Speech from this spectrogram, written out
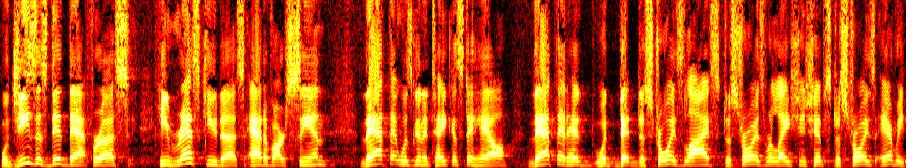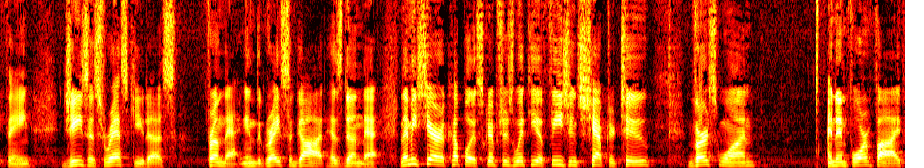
Well, Jesus did that for us. He rescued us out of our sin, that that was going to take us to hell, that that had would, that destroys lives, destroys relationships, destroys everything. Jesus rescued us from that, and the grace of God has done that. Let me share a couple of scriptures with you. Ephesians chapter two, verse one, and then four and five.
